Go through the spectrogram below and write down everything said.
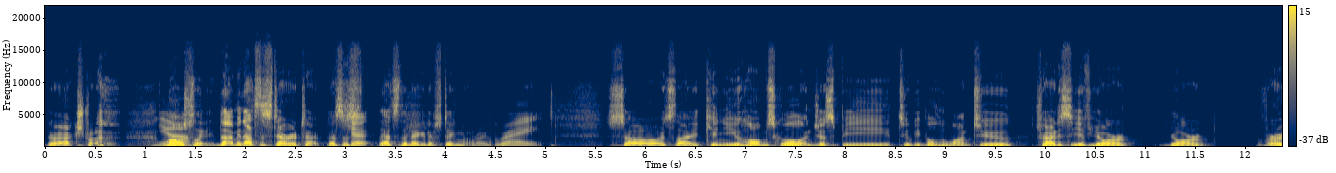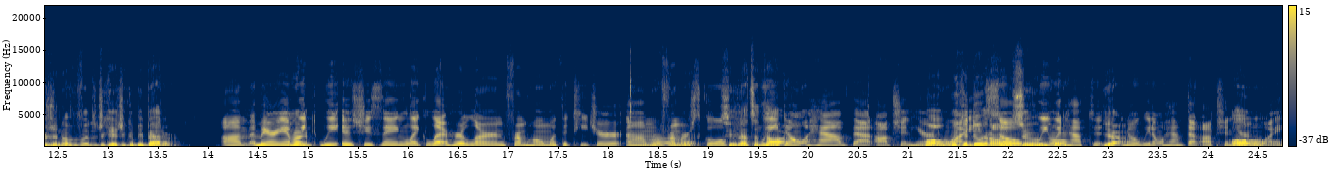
they're extra. Yeah. Mostly, I mean, that's the stereotype. That's the Sure. that's the negative stigma, right? Right. So it's like, can you homeschool and just be two people who want to try to see if your your version of education could be better? Um, Marianne, Right. we, we is she's saying like let her learn from home with a teacher um, Right, from her school. See, that's a we thought. don't have that option here. Well, in we could do it on so Zoom, We would have to. Yeah. No, we don't have that option here in Oh, Hawaii.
